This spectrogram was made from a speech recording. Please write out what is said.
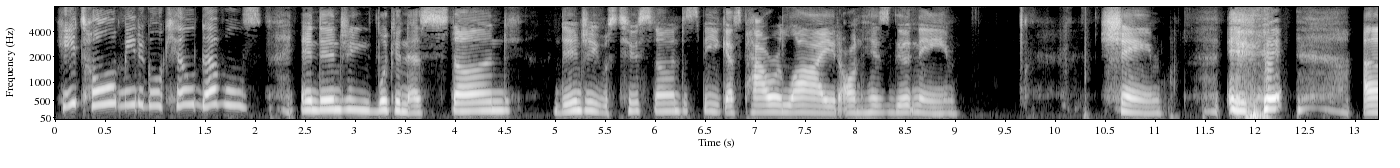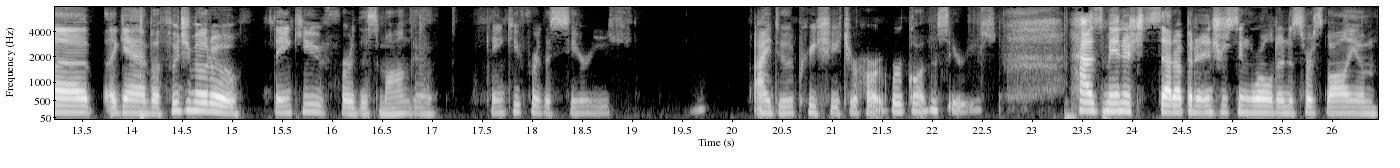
he told me to go kill devils. And Denji, looking as stunned, Denji was too stunned to speak as Power lied on his good name. Shame. uh, again, but Fujimoto, thank you for this manga. Thank you for the series. I do appreciate your hard work on the series. Has managed to set up an interesting world in his first volume.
